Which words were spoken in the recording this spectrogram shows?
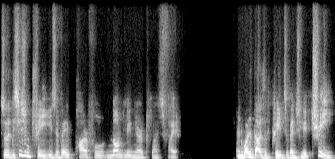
So the decision tree is a very powerful nonlinear classifier. And what it does, it creates eventually a tree,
